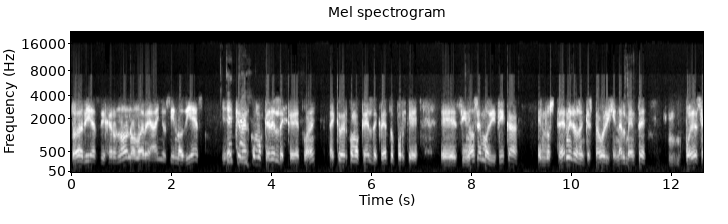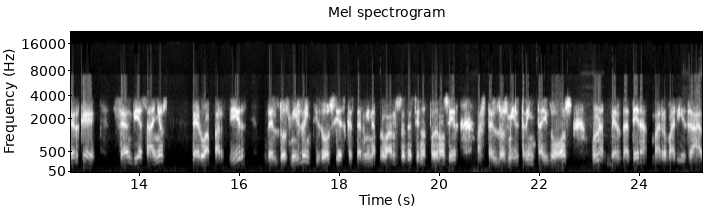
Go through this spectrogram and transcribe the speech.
todavía dijeron, no, no nueve años, sino diez. Y hay que ver cómo queda el decreto, ¿eh? Hay que ver cómo queda el decreto porque eh, si no se modifica en los términos en que estaba originalmente, puede ser que sean diez años, pero a partir del 2022 si es que termina aprobándose, es decir, nos podemos ir hasta el 2032, una verdadera barbaridad.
